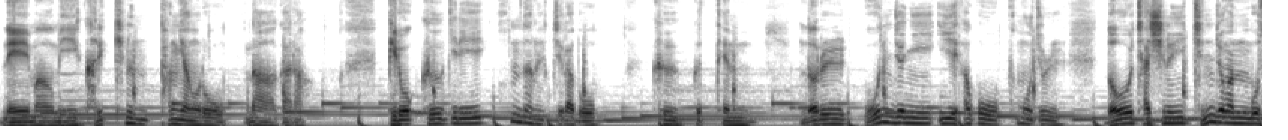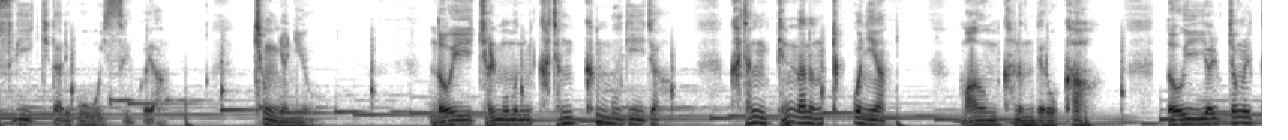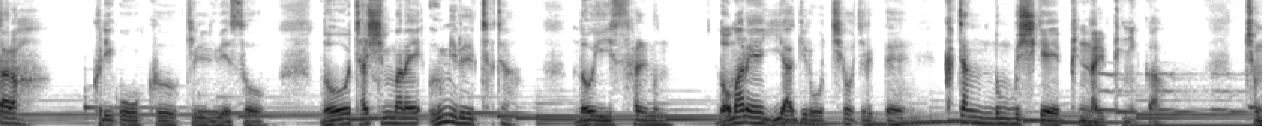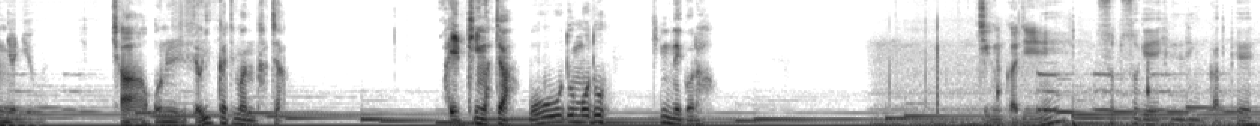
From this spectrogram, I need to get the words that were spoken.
내 마음이 가리키는 방향으로 나아가라. 비록 그 길이 험난할지라도 그 끝엔 너를 온전히 이해하고 품어줄 너 자신의 진정한 모습이 기다리고 있을 거야. 청년이요. 너의 젊음은 가장 큰 무기이자 가장 빛나는 특권이야. 마음 가는 대로 가. 너의 열정을 따라. 그리고 그 길 위에서 너 자신만의 의미를 찾아. 너의 삶은 너만의 이야기로 채워질 때 가장 눈부시게 빛날 테니까. 청년이요. 자, 오늘 여기까지만 하자. 화이팅 하자. 모두 모두 힘내거라. 지금까지 숲속의 힐링 카페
